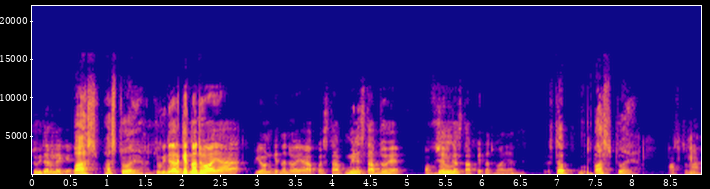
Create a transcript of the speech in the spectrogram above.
चौकीदार लेके। पाँच पाँच तो खाली। चौकीदार कितना ठो आया पियोन कितना ठो आया आपका स्टाफ मेन स्टाफ जो है ऑफिशियल का हम्म। स्टाफ कितना ठो आया? सब पाँच तो आया। पाँच ठो ना?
